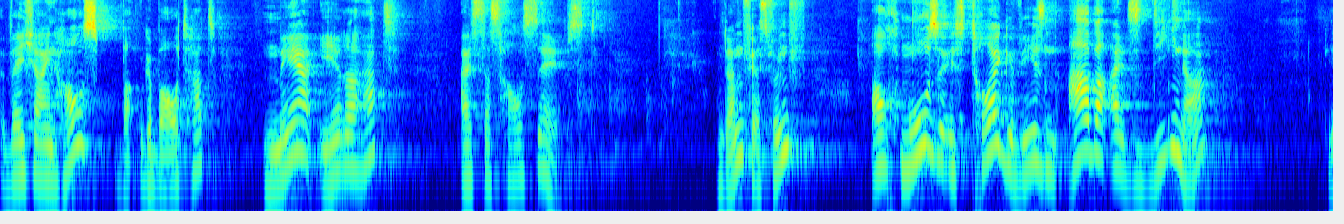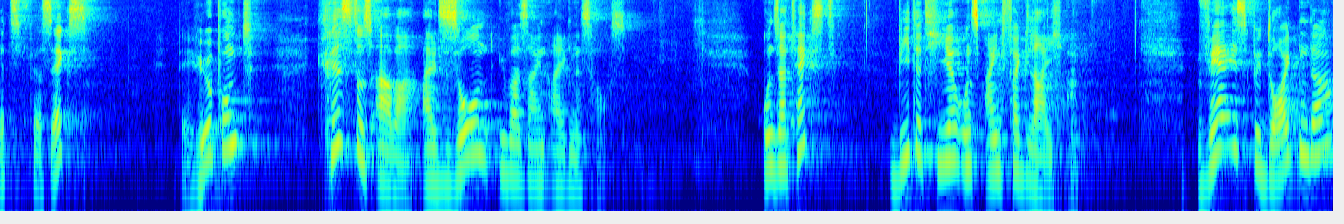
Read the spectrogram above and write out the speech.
welcher ein Haus gebaut hat, mehr Ehre hat als das Haus selbst. Und dann Vers 5, auch Mose ist treu gewesen, aber als Diener, jetzt Vers 6, der Höhepunkt, Christus aber als Sohn über sein eigenes Haus. Unser Text bietet hier uns einen Vergleich an. Wer ist bedeutender?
